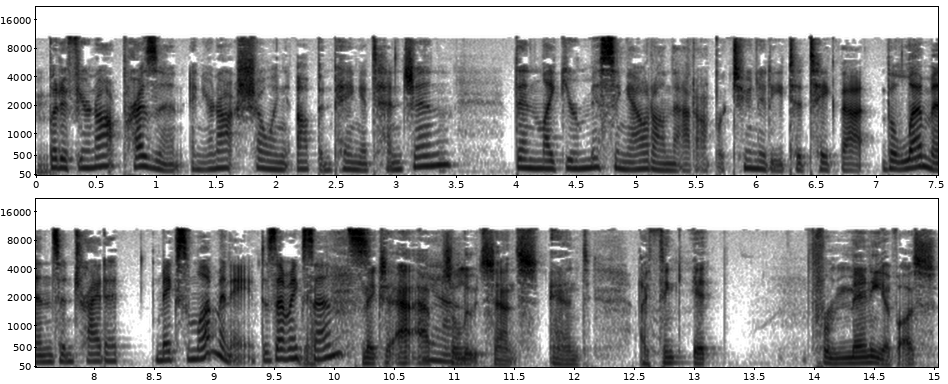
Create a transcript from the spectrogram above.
Mm. But if you're not present and you're not showing up and paying attention, then like you're missing out on that opportunity to take that the lemons and try to make some lemonade. Does that make yeah. sense? Makes a- absolute yeah. sense. And I think it, for many of us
